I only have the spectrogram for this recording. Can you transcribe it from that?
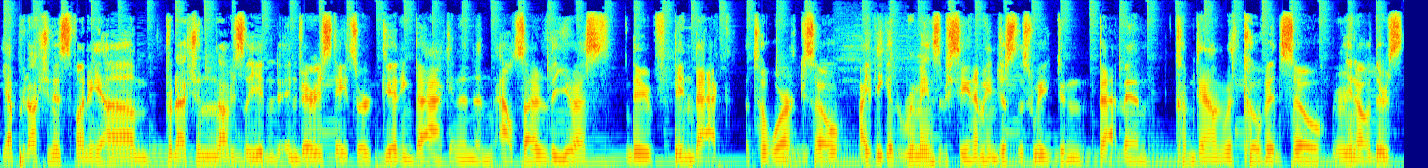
yeah, production is funny. Um, production, obviously, in, in various states are getting back, and, and then outside of the U.S., they've been back to work. Mm-hmm. So I think it remains to be seen. I mean, just this week, didn't Batman come down with COVID? So, you know, there's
